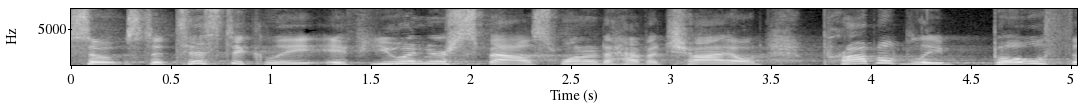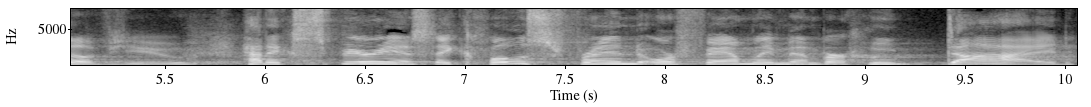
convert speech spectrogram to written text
So, statistically, if you and your spouse wanted to have a child, probably both of you had experienced a close friend or family member who died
